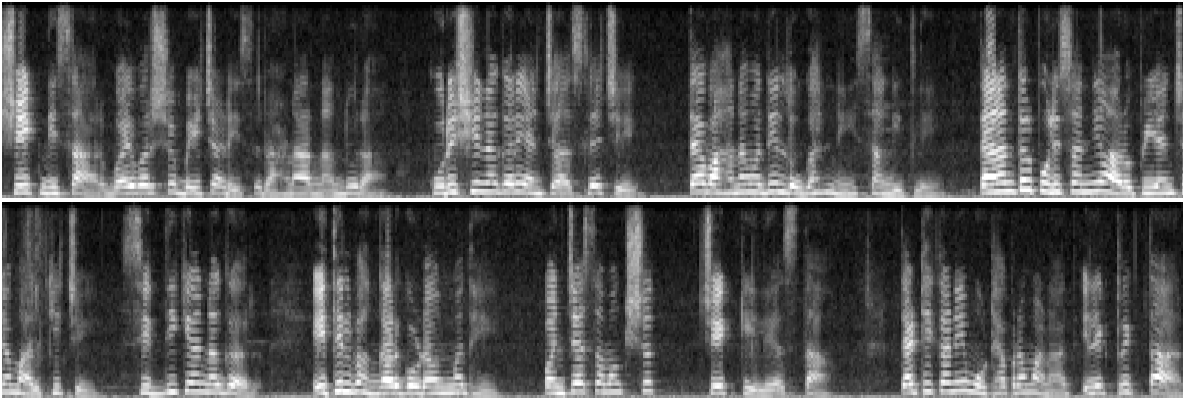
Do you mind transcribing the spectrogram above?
शेख निसार वय वर्ष बेचाळीस राहणार नांदुरा कुरेशीनगर यांच्या असल्याचे त्या वाहनामधील दोघांनी सांगितले. त्यानंतर पोलिसांनी आरोपी यांच्या मालकीचे सिद्दिक्या नगर येथील भंगार गोडाऊनमध्ये पंचासमक्ष चेक केले असता त्या ठिकाणी मोठ्या प्रमाणात इलेक्ट्रिक तार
